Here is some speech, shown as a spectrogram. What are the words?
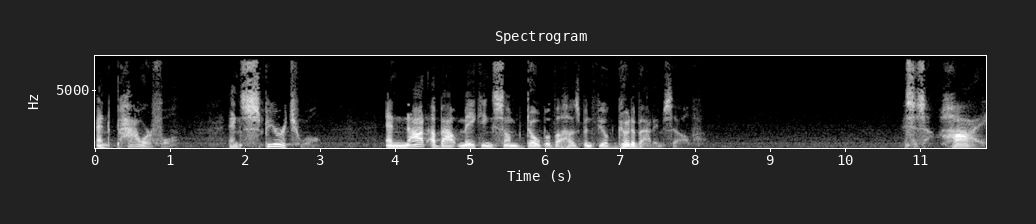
and powerful and spiritual and not about making some dope of a husband feel good about himself. This is high.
